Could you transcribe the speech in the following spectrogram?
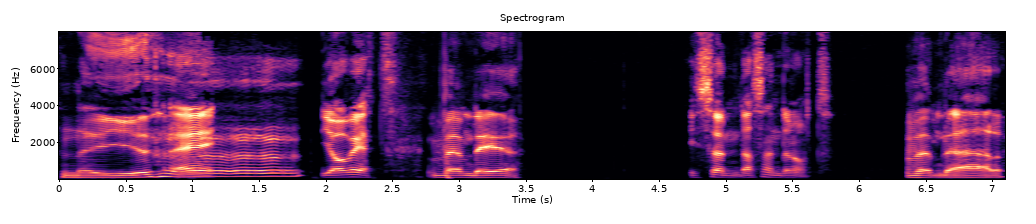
Nej. Nej. Jag vet. Vem det är? I söndags hände något. Vem det är?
